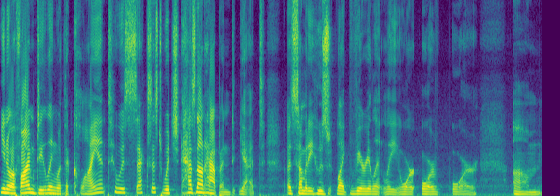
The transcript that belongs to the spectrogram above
You know, if I'm dealing with a client who is sexist, which has not happened yet, as somebody who's like virulently or or or um,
